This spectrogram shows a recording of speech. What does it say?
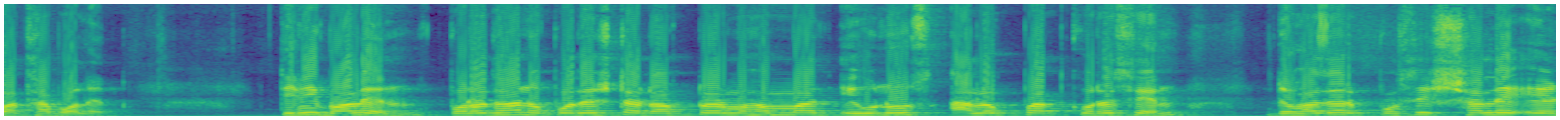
কথা বলেন। তিনি বলেন, প্রধান উপদেষ্টা ডক্টর মোহাম্মদ ইউনুস আলোকপাত করেছেন দু হাজার পঁচিশ সালে এর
